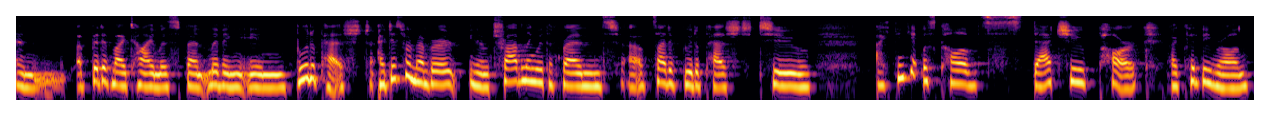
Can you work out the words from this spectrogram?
and a bit of my time was spent living in Budapest, I just remember, you know, traveling with a friend outside of Budapest to I think it was called Statue Park. I could be wrong.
